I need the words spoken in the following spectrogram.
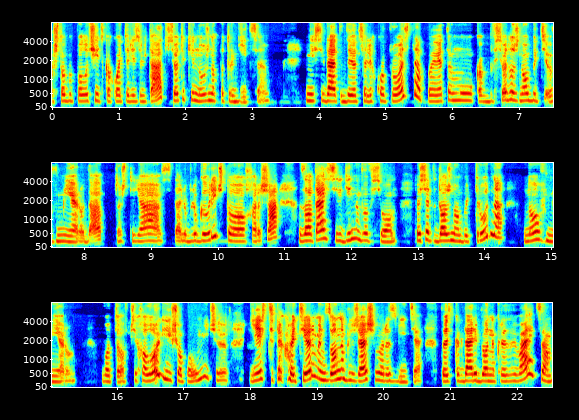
чтобы получить какой-то результат, все-таки нужно потрудиться не всегда это дается легко и просто, поэтому как бы все должно быть в меру, да, потому что я всегда люблю говорить, что хороша золотая середина во всем. То есть это должно быть трудно, но в меру. Вот э, в психологии еще поумничаю, есть такой термин зона ближайшего развития. То есть когда ребенок развивается,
